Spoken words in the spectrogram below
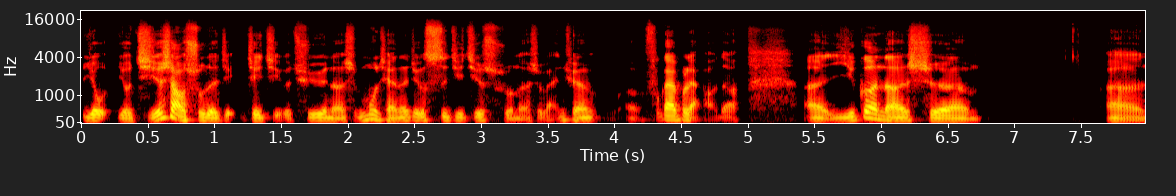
有有极少数的这这几个区域呢，是目前的这个四 G 技术呢是完全呃覆盖不了的，呃，一个呢是。呃，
